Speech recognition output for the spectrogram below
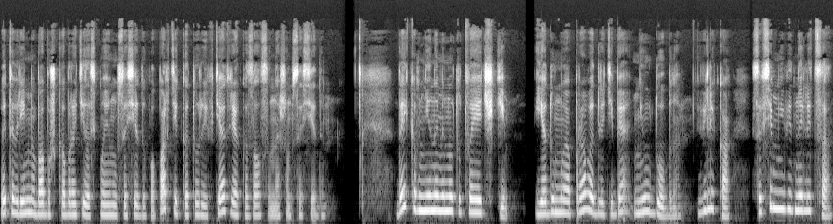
В это время бабушка обратилась к моему соседу по партии, который в театре оказался нашим соседом. «Дай-ка мне на минуту твои очки. Я думаю, оправа для тебя неудобна, велика, совсем не видно лица,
